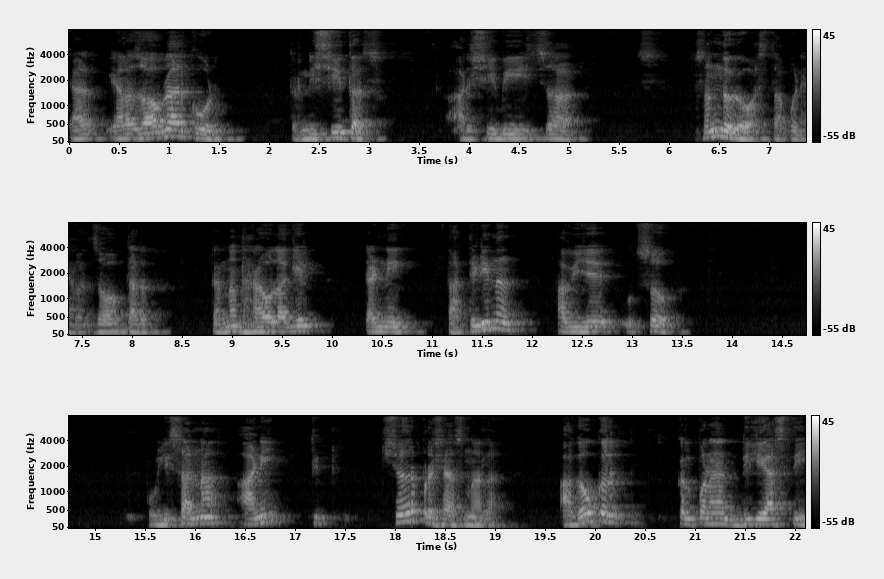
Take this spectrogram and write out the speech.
या याला जबाबदार कोण? तर निश्चितच आर सी बीचा संघ व्यवस्थापन याला जबाबदार त्यांना धरावं लागेल. त्यांनी तातडीनं हा विजय उत्सव पोलिसांना आणि ति शहर प्रशासनाला आगाऊ कल कल्पना दिली असती.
